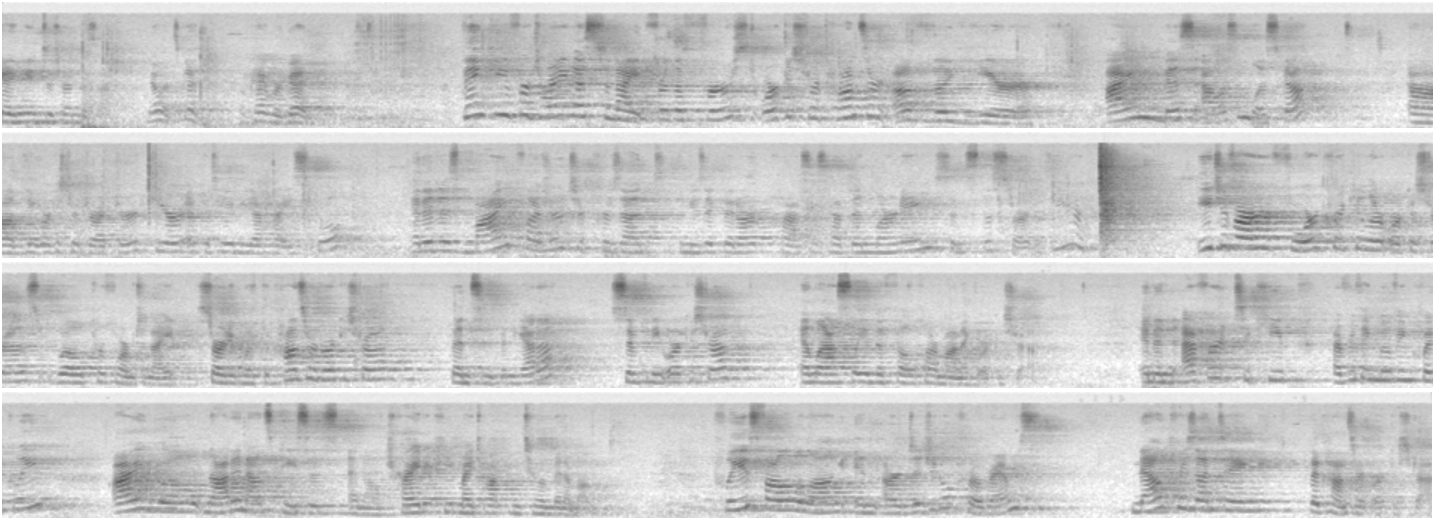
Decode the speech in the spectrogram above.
I think I need to turn this on. No, it's good. Okay, we're good. Thank you for joining us tonight for the first orchestra concert of the year. I'm Miss Allison Liska, uh, the orchestra director here at Batavia High School, and it is my pleasure to present the music that our classes have been learning since the start of the year. Each of our four curricular orchestras will perform tonight, starting with the concert orchestra, then Sinfonietta, symphony orchestra, and lastly the Philharmonic Orchestra. In an effort to keep everything moving quickly, I will not announce pieces and I'll try to keep my talking to a minimum. Please follow along in our digital programs. Now presenting the concert orchestra.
